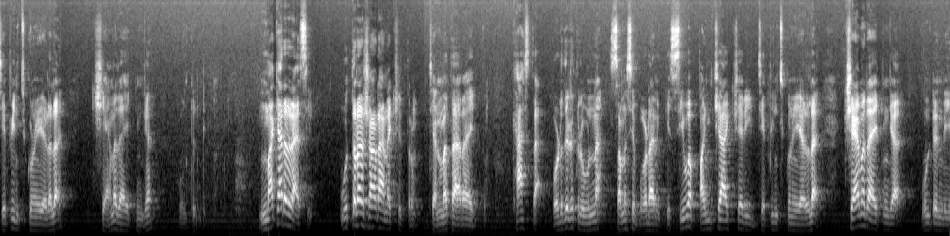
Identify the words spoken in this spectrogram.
జపించుకునే ఎడల క్షేమదాయకంగా ఉంటుంది. మకర రాశి ఉత్తరాషాఢ నక్షత్రం జన్మతారాయత్వం. కాస్త ఒడిదొడుకులు ఉన్న సమస్య పోవడానికి శివ పంచాక్షరి జపించుకునే ఎడల క్షేమదాయకంగా ఉంటుంది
